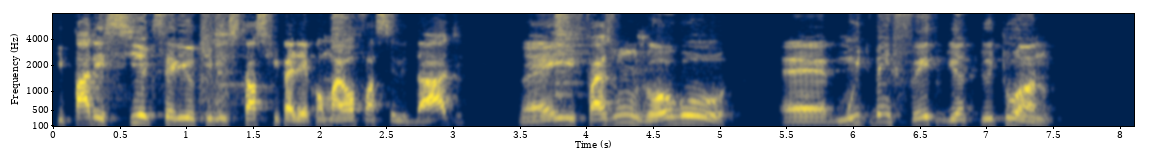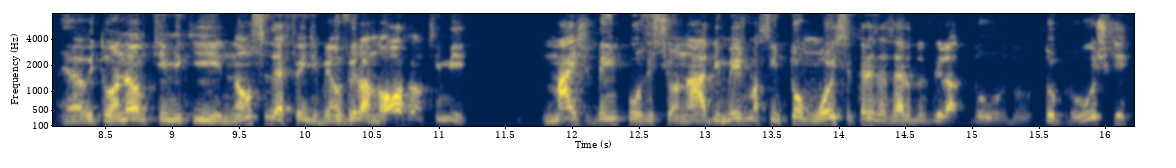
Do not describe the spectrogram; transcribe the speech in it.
que parecia que seria o time que se classificaria com maior facilidade, né, e faz um jogo é, muito bem feito diante do Ituano. É, o Ituano é um time que não se defende bem, o Vila Nova é um time mais bem posicionado e mesmo assim tomou esse 3 a 0 do, Vila, do, do, do Brusque,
